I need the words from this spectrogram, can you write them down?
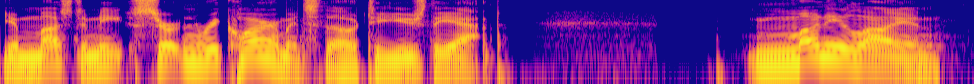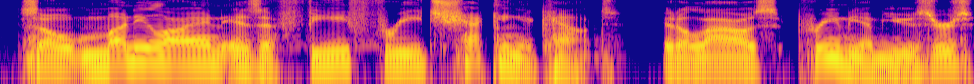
You must meet certain requirements though to use the app. MoneyLion. So MoneyLion is a fee-free checking account. It allows premium users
